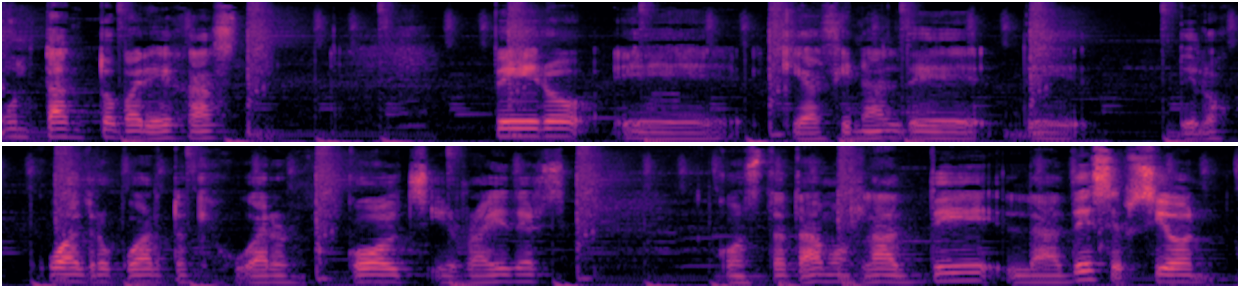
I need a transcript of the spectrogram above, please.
un tanto parejas, pero eh, que al final de, los cuatro cuartos que jugaron Colts y Raiders, constatamos la, de, la decepción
